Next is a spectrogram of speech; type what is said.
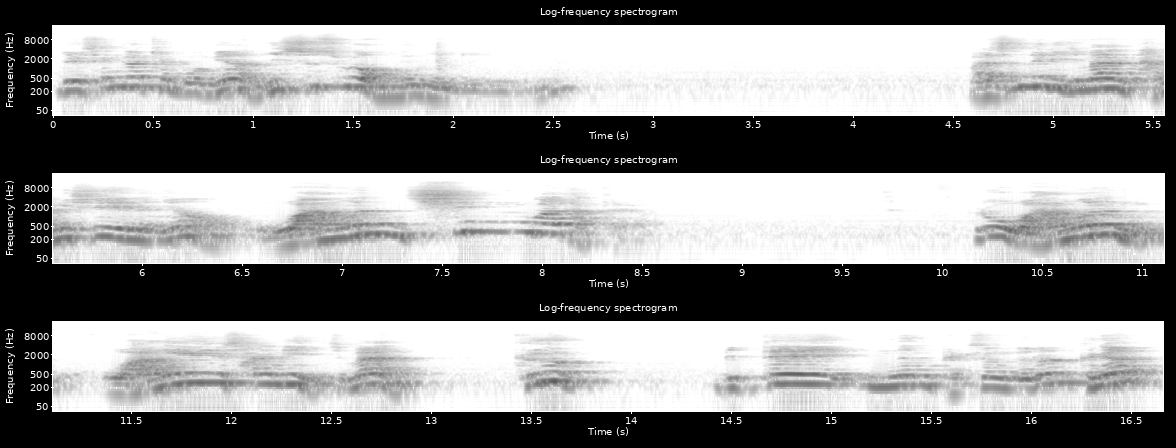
근데 생각해 보면 있을 수가 없는 얘기거든요. 말씀드리지만 당시에는요 왕은 신과 같아요. 그리고 왕은 왕의 삶이 있지만 그 밑에 있는 백성들은 그냥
